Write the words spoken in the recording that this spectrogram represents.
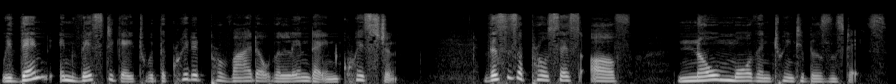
We then investigate with the credit provider or the lender in question. This is a process of no more than 20 business days.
